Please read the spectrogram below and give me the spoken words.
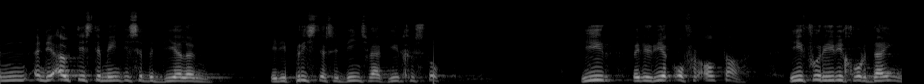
In in die Ou Testamentiese bedeling het die priester se dienswerk hier gestop. Hier by die reukofferaltaar, hier voor hierdie gordyn.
